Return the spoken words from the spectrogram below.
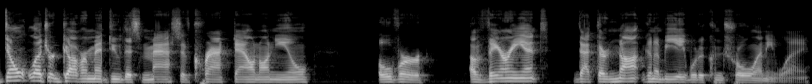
don't let your government do this massive crackdown on you over a variant that they're not going to be able to control anyway.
